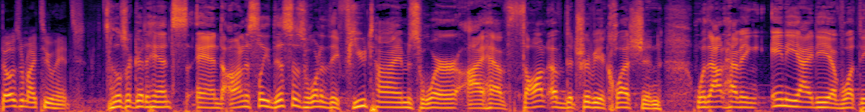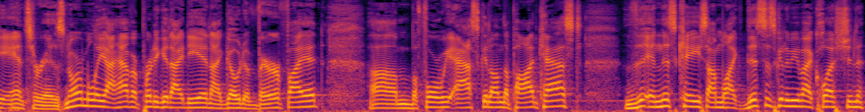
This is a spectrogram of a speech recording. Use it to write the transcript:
Those are my two hints. Those are good hints. And honestly, this is one of the few times where I have thought of the trivia question without having any idea of what the answer is. Normally, I have a pretty good idea and I go to verify it um, before we ask it on the podcast. In this case, I'm like, this is going to be my question.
